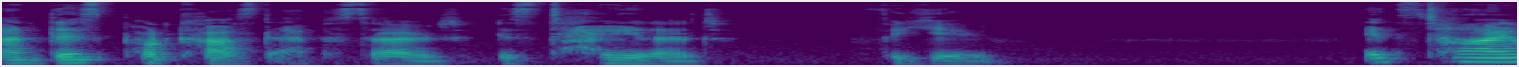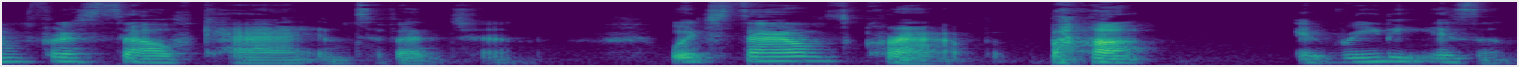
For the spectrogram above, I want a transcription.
And this podcast episode is tailored for you. It's time for a self care intervention, which sounds crap, but it really isn't.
